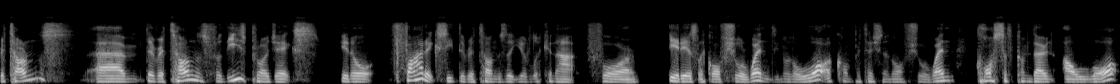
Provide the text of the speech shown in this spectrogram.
returns, um, the returns for these projects you know, far exceed the returns that you're looking at for areas like offshore wind. You know, there's a lot of competition in offshore wind. Costs have come down a lot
